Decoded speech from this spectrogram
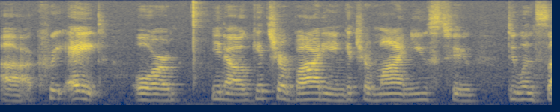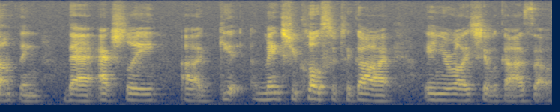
uh, create or, you know, get your body and get your mind used to doing something that actually uh, get makes you closer to God in your relationship with God. So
